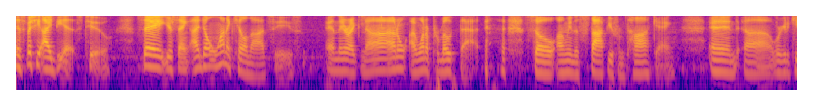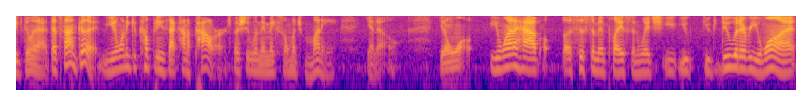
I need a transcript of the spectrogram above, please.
Especially ideas, too. Say you're saying, I don't want to kill Nazis. and they're like, "Nah, I don't. I want to promote that, so I'm going to stop you from talking." And uh, we're going to keep doing that. That's not good. You don't want to give companies that kind of power, especially when they make so much money. You know, you don't want you want to have a system in place in which you, you, you do whatever you want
